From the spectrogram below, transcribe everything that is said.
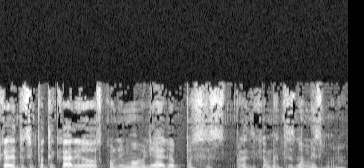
créditos hipotecarios con inmobiliario pues es, prácticamente es lo mismo, ¿no?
